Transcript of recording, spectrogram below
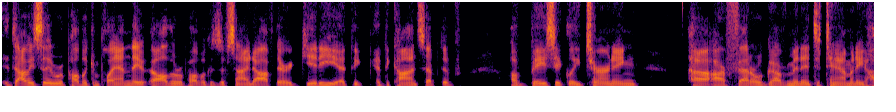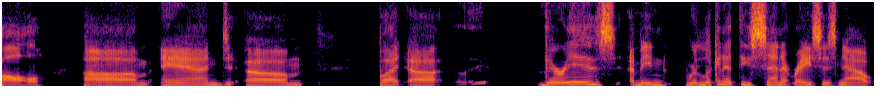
it's obviously a Republican plan. They all the Republicans have signed off. They're giddy at the at the concept of of basically turning uh, our federal government into Tammany Hall. Mm. Um, and um, but uh, there is, I mean, we're looking at these Senate races now.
